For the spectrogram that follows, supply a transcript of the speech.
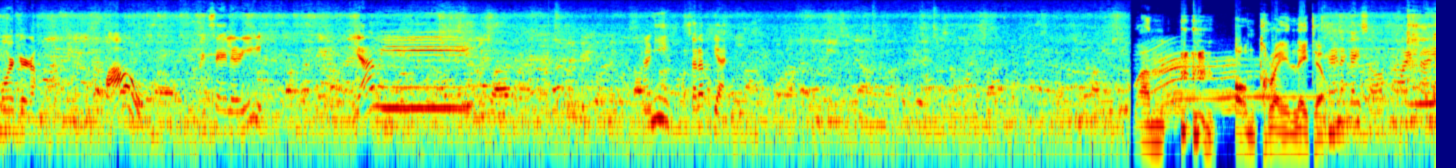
Order ako. Wow! May celery. Yummy! Honey, sarap yan. One entree later. Kaya na guys, oh. Kain tayo.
